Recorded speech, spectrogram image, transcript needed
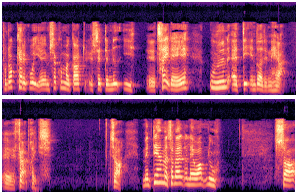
produktkategorier, jamen, så kunne man godt øh, sætte dem ned i øh, tre dage, uden at det ændrede den her øh, førpris. Så, men det har man så valgt at lave om nu. Så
